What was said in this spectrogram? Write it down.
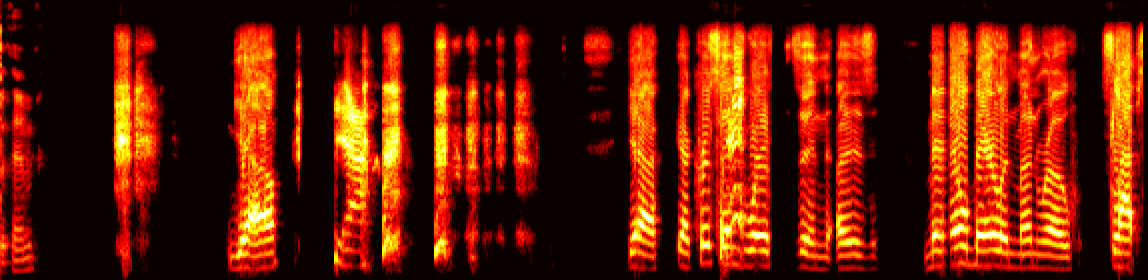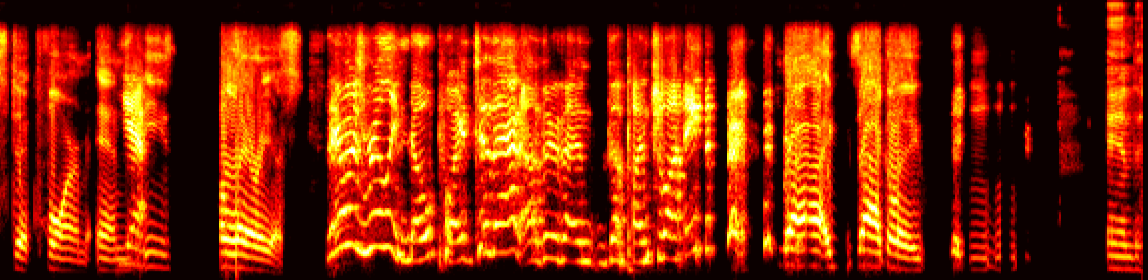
with him. Yeah. Yeah. Yeah, yeah. Chris Hemsworth is in uh, his male Marilyn Monroe slapstick form, and Yeah. he's hilarious. There was really no point to that other than the punchline. Yeah, exactly. Mhm. And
